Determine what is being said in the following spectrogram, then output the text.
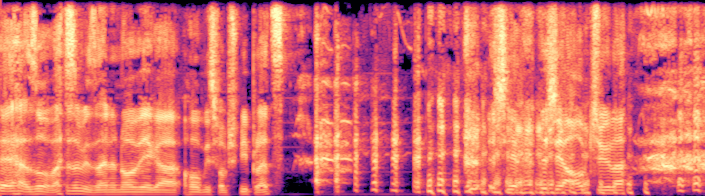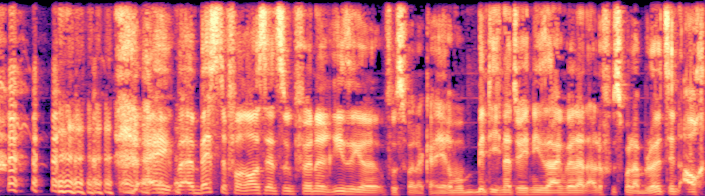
Ja, so, weißt du, mit seinen Norweger Homies vom Spielplatz. ist, hier, ist hier Hauptschüler. Ey, beste Voraussetzung für eine riesige Fußballerkarriere, womit ich natürlich nie sagen will, dass alle Fußballer blöd sind. Auch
